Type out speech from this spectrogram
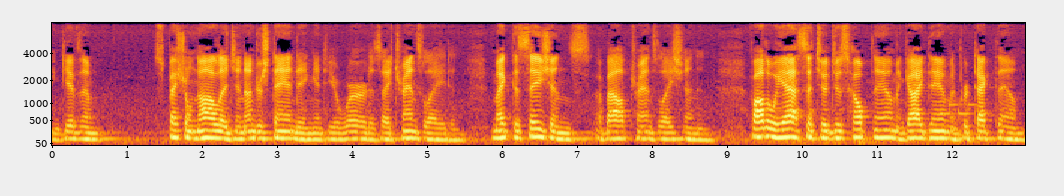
and give them special knowledge and understanding into your word as they translate and make decisions about translation and Father, we ask that you just help them and guide them and protect them.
